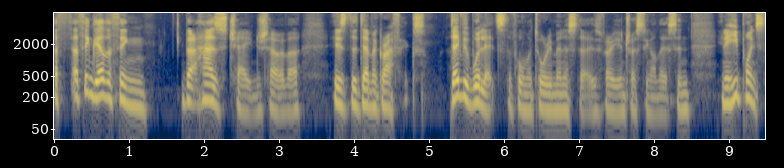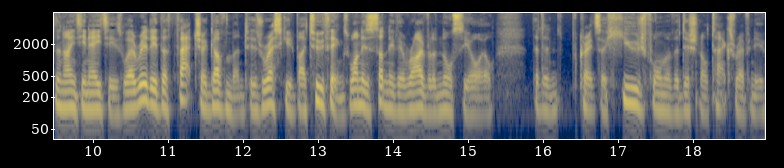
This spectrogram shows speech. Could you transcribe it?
I, th- I think the other thing that has changed however is the demographics David Willetts, the former Tory minister, is very interesting on this. And you know, he points to the 1980s, where really the Thatcher government is rescued by two things. One is suddenly the arrival of North Sea oil, that creates a huge form of additional tax revenue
